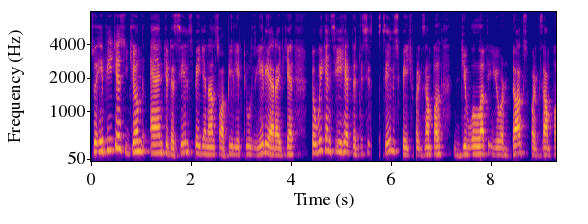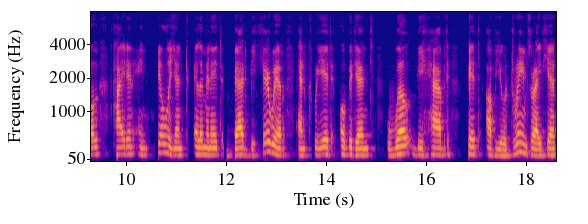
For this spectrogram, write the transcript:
so if you just jump into the sales page and also affiliate tools area right here, so we can see here that this is the sales page, for example, develop your dogs, for example, hidden intelligent to eliminate bad behavior and create obedient, well-behaved pet of your dreams right here.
